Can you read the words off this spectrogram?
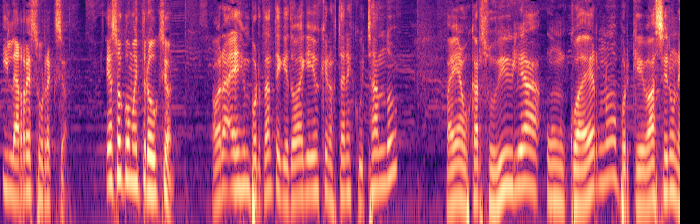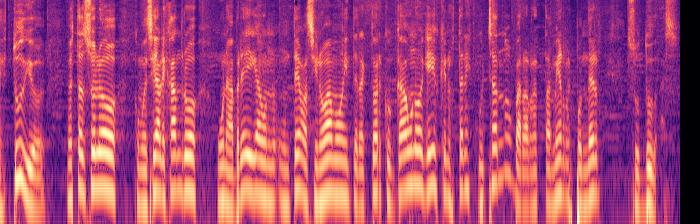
y la resurrección. Eso como introducción. Ahora es importante que todos aquellos que nos están escuchando vayan a buscar su Biblia, un cuaderno, porque va a ser un estudio. No es tan solo, como decía Alejandro, una predica, un, un tema, sino vamos a interactuar con cada uno de aquellos que nos están escuchando para también responder sus dudas.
